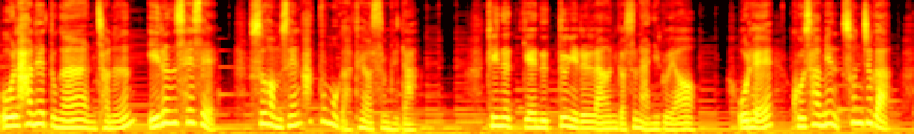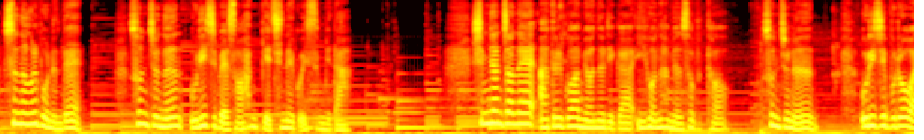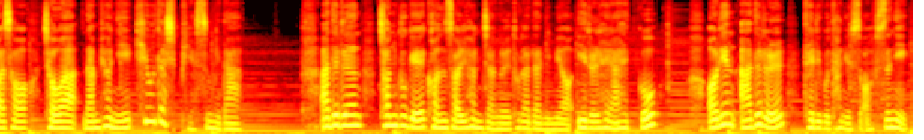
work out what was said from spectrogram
올 한 해 동안 저는 73세 수험생 학부모가 되었습니다. 뒤늦게 늦둥이를 낳은 것은 아니고요. 올해 고3인 손주가 수능을 보는데 손주는 우리 집에서 함께 지내고 있습니다. 10년 전에 아들과 며느리가 이혼하면서부터 손주는 우리 집으로 와서 저와 남편이 키우다시피 했습니다. 아들은 전국의 건설 현장을 돌아다니며 일을 해야 했고 어린 아들을 데리고 다닐 수 없으니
